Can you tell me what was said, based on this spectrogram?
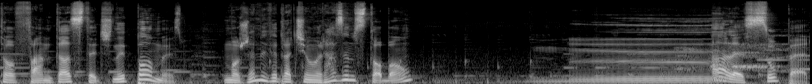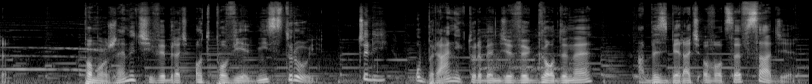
To fantastyczny pomysł. Możemy wybrać się razem z tobą? Ale super! Pomożemy ci wybrać odpowiedni strój, czyli ubranie, które będzie wygodne, aby zbierać owoce w sadzie.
